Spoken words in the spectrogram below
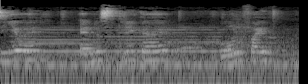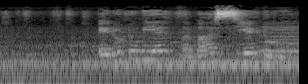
सीओ है एनएस थ्री का है होल फाइव एनओ टू भी है और बाहर सी टू भी है।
